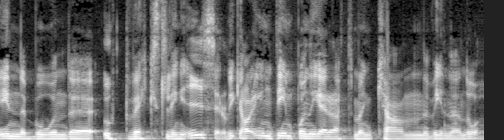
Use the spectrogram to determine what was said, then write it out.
inneboende uppväxling i sig? Vilka har inte imponerat men kan vinna ändå?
